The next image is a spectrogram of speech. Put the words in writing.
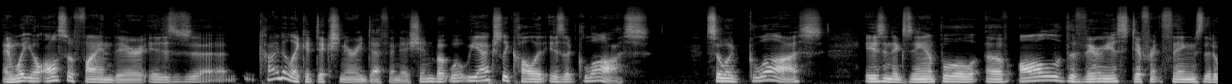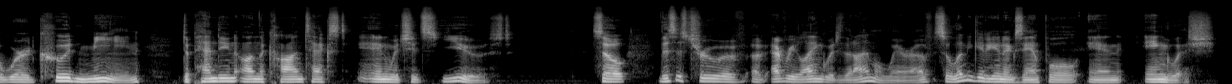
And what you'll also find there is uh, kind of like a dictionary definition, but what we actually call it is a gloss. So a gloss is an example of all of the various different things that a word could mean depending on the context in which it's used. So this is true of, of every language that I'm aware of. So let me give you an example in English.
